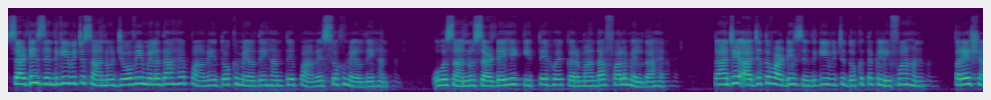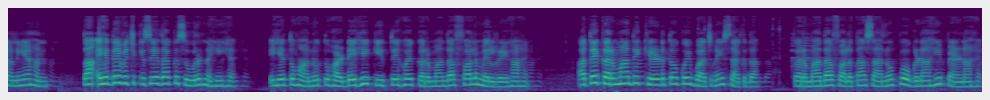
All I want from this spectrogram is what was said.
ਸਾਡੀ ਜ਼ਿੰਦਗੀ ਵਿੱਚ ਸਾਨੂੰ ਜੋ ਵੀ ਮਿਲਦਾ ਹੈ, ਭਾਵੇਂ ਦੁੱਖ ਮਿਲਦੇ ਹਨ ਤੇ ਭਾਵੇਂ ਸੁੱਖ ਮਿਲਦੇ ਹਨ, ਉਹ ਸਾਨੂੰ ਸਾਡੇ ਹੀ ਕੀਤੇ ਹੋਏ ਕਰਮਾਂ ਦਾ ਫਲ ਮਿਲਦਾ ਹੈ। ਤਾਂ ਜੇ ਅੱਜ ਤੁਹਾਡੀ ਜ਼ਿੰਦਗੀ ਵਿੱਚ ਦੁੱਖ ਤਕਲੀਫਾਂ ਹਨ ਪਰੇਸ਼ਾਨੀਆਂ ਹਨ, ਤਾਂ ਇਹਦੇ ਵਿੱਚ ਕਿਸੇ ਦਾ ਕਸੂਰ ਨਹੀਂ ਹੈ। ਇਹ ਤੁਹਾਨੂੰ ਤੁਹਾਡੇ ਹੀ ਕੀਤੇ ਹੋਏ ਕਰਮਾਂ ਦਾ ਫਲ ਮਿਲ ਰਿਹਾ ਹੈ ਅਤੇ ਕਰਮਾਂ ਦੀ ਖੇਡ ਤੋਂ ਕੋਈ ਬਚ ਨਹੀਂ ਸਕਦਾ। ਕਰਮਾਂ ਦਾ ਫਲ ਤਾਂ ਸਾਨੂੰ ਭੋਗਣਾ ਹੀ ਪੈਣਾ ਹੈ।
